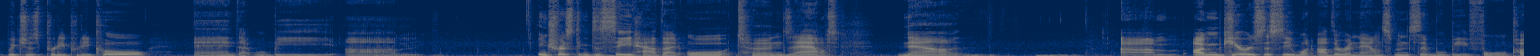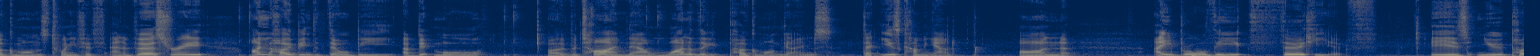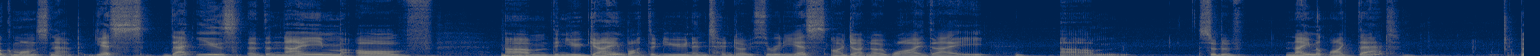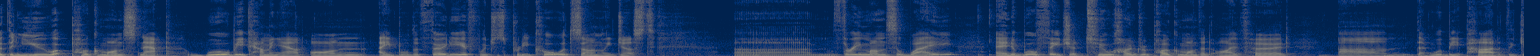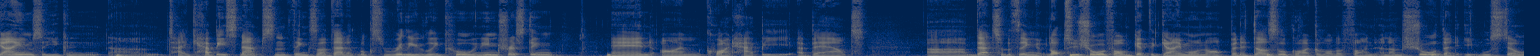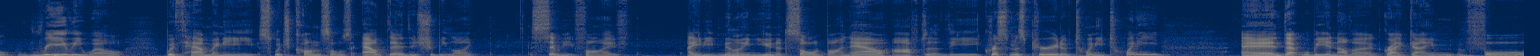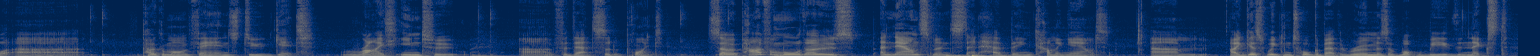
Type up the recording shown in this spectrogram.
which is pretty pretty cool, and that will be um, interesting to see how that all turns out. Now, um, I'm curious to see what other announcements there will be for Pokemon's 25th anniversary. I'm hoping that there will be a bit more over time. Now, one of the Pokemon games that is coming out on April the 30th is New Pokemon Snap. Yes, that is uh, the name of um, the new game by the new Nintendo 3DS. I don't know why they um, sort of name it like that. But the new Pokemon Snap will be coming out on April the 30th, which is pretty cool. It's only just um, three months away, and it will feature 200 Pokemon that I've heard um, that will be part of the game. So you can um, take happy snaps and things like that. It looks really, really cool and interesting, and I'm quite happy about um, that sort of thing. Not too sure if I'll get the game or not, but it does look like a lot of fun, and I'm sure that it will sell really well with how many Switch consoles out there. There should be like 75, 80 million units sold by now after the Christmas period of 2020, and that will be another great game for uh, Pokemon fans to get right into uh, for that sort of point. So apart from all those announcements that have been coming out. Um, I guess we can talk about the rumors of what will be the next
